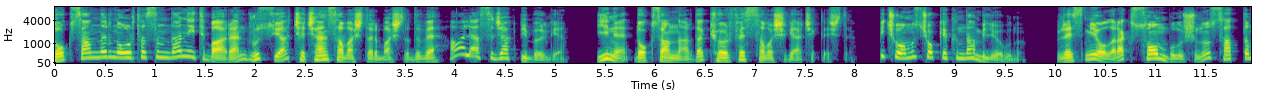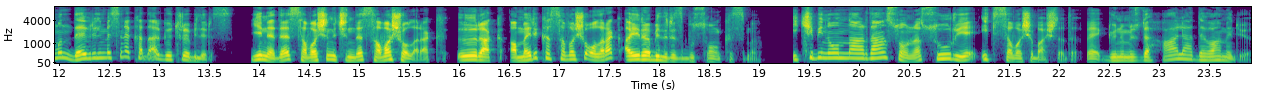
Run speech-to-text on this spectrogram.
90'ların ortasından itibaren Rusya-Çeçen savaşları başladı ve hala sıcak bir bölge. Yine 90'larda Körfez Savaşı gerçekleşti. Birçoğumuz çok yakından biliyor bunu. Resmi olarak son buluşunu Saddam'ın devrilmesine kadar götürebiliriz. Yine de savaşın içinde savaş olarak, Irak-Amerika Savaşı olarak ayırabiliriz bu son kısmı. 2010'lardan sonra Suriye iç savaşı başladı ve günümüzde hala devam ediyor.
